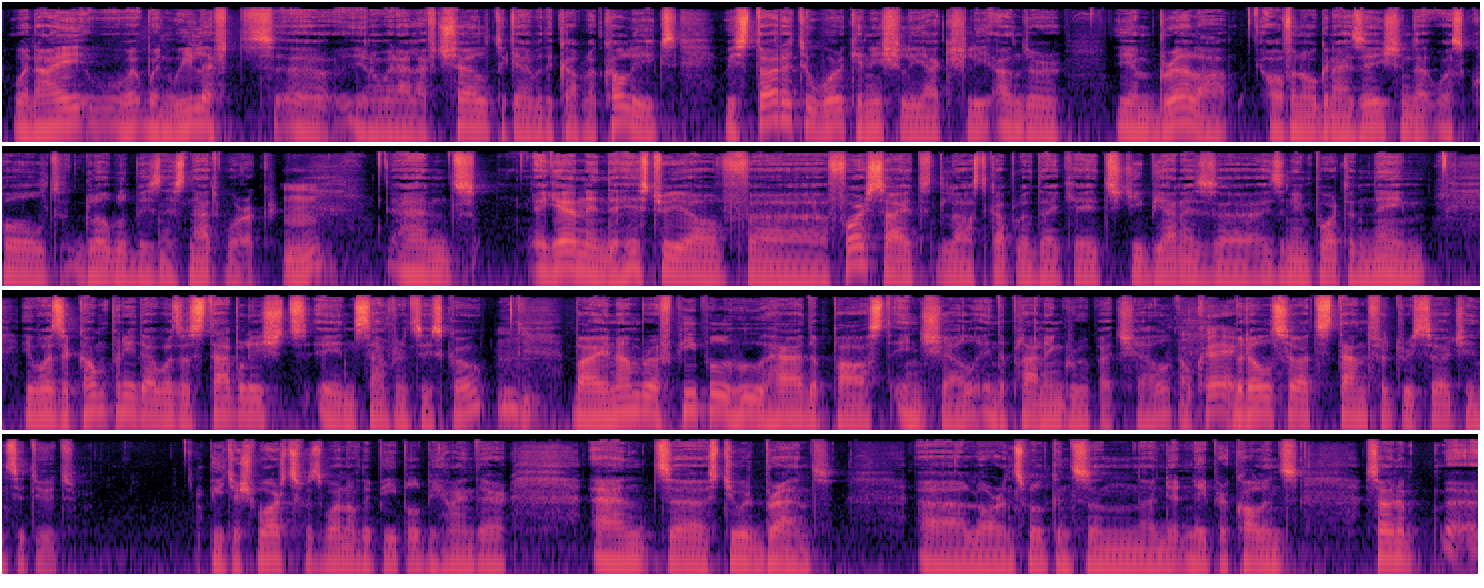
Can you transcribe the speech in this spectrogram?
when I when we left, uh, you know, when I left Shell together with a couple of colleagues, we started to work initially actually under the umbrella of an organization that was called Global Business Network, mm. and again, in the history of uh, Foresight, the last couple of decades, GBN is, uh, is an important name. It was a company that was established in San Francisco mm-hmm. by a number of people who had a past in Shell, in the planning group at Shell, okay. but also at Stanford Research Institute. Peter Schwartz was one of the people behind there, and uh, Stewart Brand, uh, Lawrence Wilkinson, Napier Collins. So, uh,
